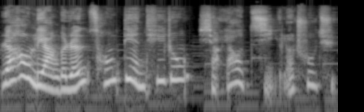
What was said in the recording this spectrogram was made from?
然后两个人从电梯中想要挤了出去。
